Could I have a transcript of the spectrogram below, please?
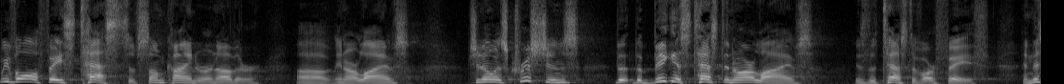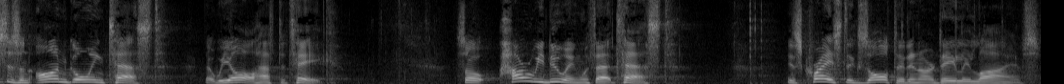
We've all faced tests of some kind or another uh, in our lives. But you know, as Christians, the, the biggest test in our lives is the test of our faith. And this is an ongoing test that we all have to take. So, how are we doing with that test? Is Christ exalted in our daily lives?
